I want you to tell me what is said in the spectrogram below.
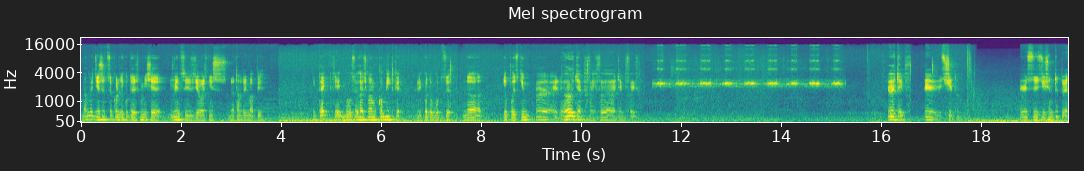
mam nadzieję, że cokolwiek uda mi się więcej zdziałać niż na tamtej mapie. I tak jak było słychać mam kobitkę jako dowódcę na japońskim Typ 7 60P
